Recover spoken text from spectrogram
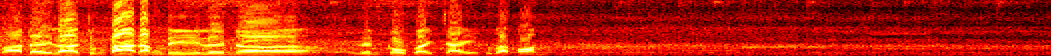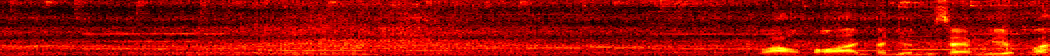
Và đây là chúng ta đang đi lên lên cầu Bãi Cháy quý bà con. Wow, có anh thanh niên đi xe nguy hiểm quá.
